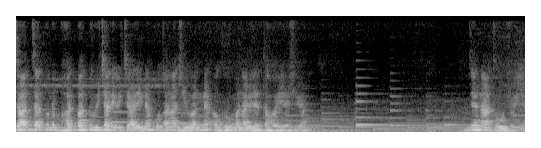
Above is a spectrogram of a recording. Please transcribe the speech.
જાત જાતનું ને ભાત ભાતનું વિચારી વિચારીને પોતાના જીવનને અઘરું બનાવી દેતા હોઈએ છીએ. જે ના થવું જોઈએ.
